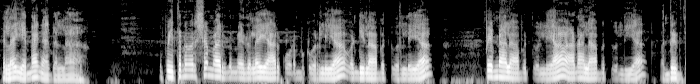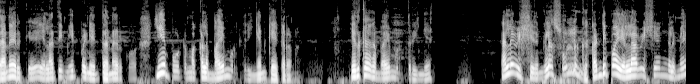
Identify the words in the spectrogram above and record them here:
எல்லாம் என்னங்க அதெல்லாம்? இப்போ இத்தனை வருஷமாக இருந்தோமே இதெல்லாம் யாருக்கு உடம்புக்கு வரலையா? வண்டியில் ஆபத்து வரலையா? பெண்ணால் ஆபத்து இல்லையா ஆனால் ஆபத்து இல்லையா வந்துட்டு தானே இருக்குது எல்லாத்தையும் மீட் பண்ணிட்டு தானே இருக்கோம். ஏன் போட்டு மக்களை பயமுறுத்துறீங்கன்னு கேட்குறேன் எதுக்காக பயமுறுத்துறீங்க? நல்ல விஷயங்களை சொல்லுங்கள் கண்டிப்பாக எல்லா விஷயங்களுமே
